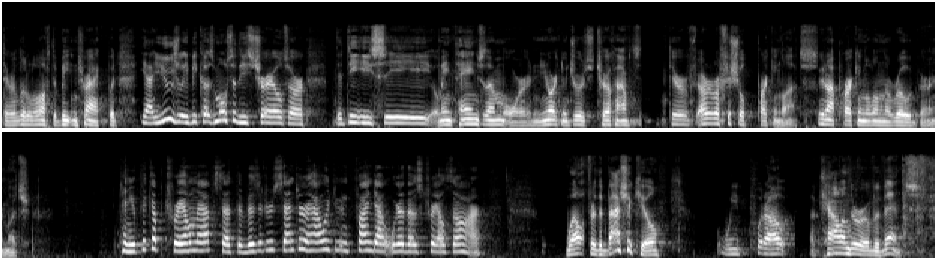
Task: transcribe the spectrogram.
They're a little off the beaten track. But yeah, usually because most of these trails are, the DEC maintains them or New York, New Jersey Trail Conference, they're official parking lots. You're not parking along the road very much. Can you pick up trail maps at the visitor center? How would you find out where those trails are? Well, for the Bashakill, we put out a calendar of events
